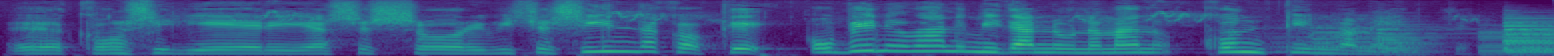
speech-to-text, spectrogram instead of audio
eh, consiglieri, assessori, vice sindaco che o bene o male mi danno una mano continuamente.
